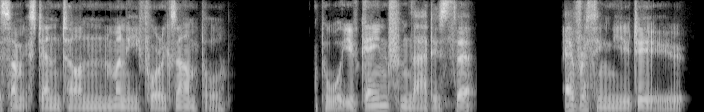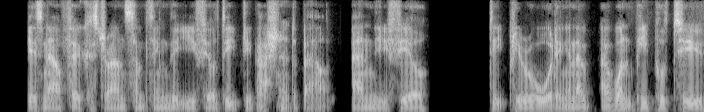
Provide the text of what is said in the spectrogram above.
some extent on money, for example. But what you've gained from that is that everything you do is now focused around something that you feel deeply passionate about and you feel deeply rewarding. And I, I want people to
